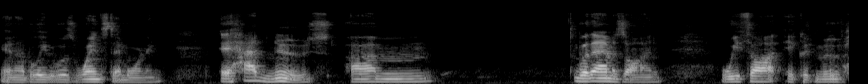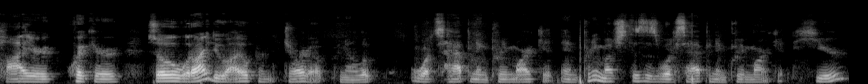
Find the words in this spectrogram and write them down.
and I believe it was Wednesday morning. It had news um, with Amazon we thought it could move higher, quicker. So what I do, I open the chart up and I look what's happening pre-market. And pretty much this is what's happening pre-market. Here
